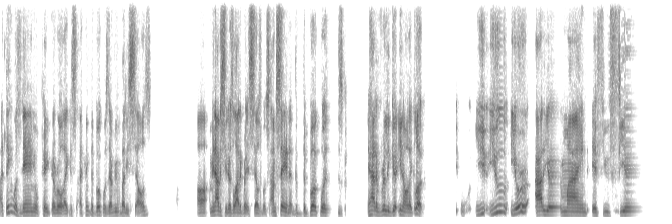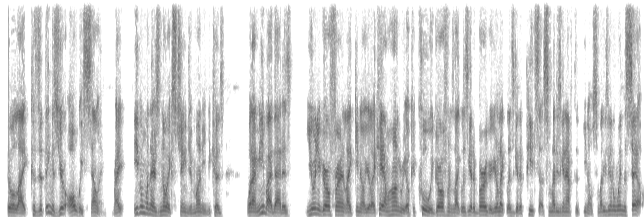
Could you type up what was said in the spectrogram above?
I think it was Daniel Pink that wrote like I think the book was Everybody Sells. Uh, I mean, obviously, there's a lot of great sales books. I'm saying that the, the book was it had a really good, you know, like look, you you you're out of your mind if you feel like because the thing is you're always selling, right? Even when there's no exchange of money. Because what I mean by that is you and your girlfriend, like, you know, you're like, hey, I'm hungry. Okay, cool. Your girlfriend's like, let's get a burger. You're like, let's get a pizza. Somebody's gonna have to, you know, somebody's gonna win the sale.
